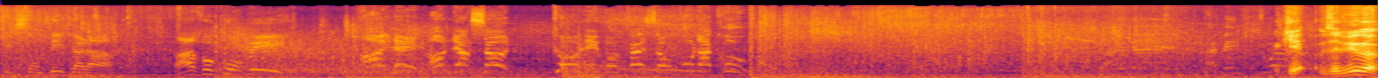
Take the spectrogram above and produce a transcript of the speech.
qu'ils sont déjà là. À vos courbés Riley, Anderson, collez vos fesses au fond d'un trou. Ok, vous avez vu quoi?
